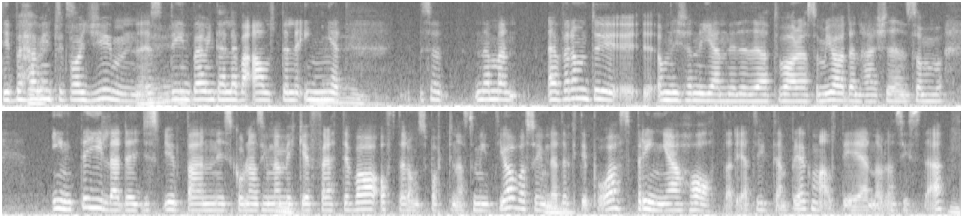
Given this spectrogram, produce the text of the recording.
Det behöver Korrekt. inte vara gym. Alltså, det behöver inte heller vara allt eller inget. Nej. Så, när man, även om, du, om ni känner igen er i att vara som jag, den här tjejen som inte gillade gympan i skolan så himla Mm. mycket för att det var ofta de sporterna som inte jag var så himla Mm. duktig på. Springa hatade jag till exempel. Jag kom alltid en av de sista. Mm.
